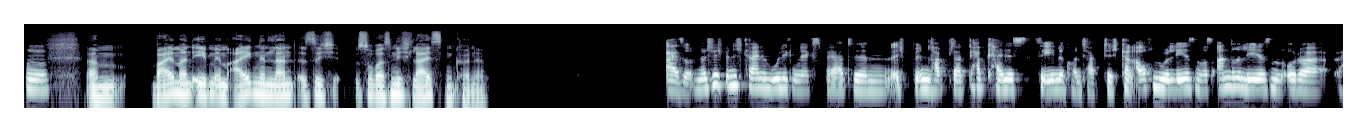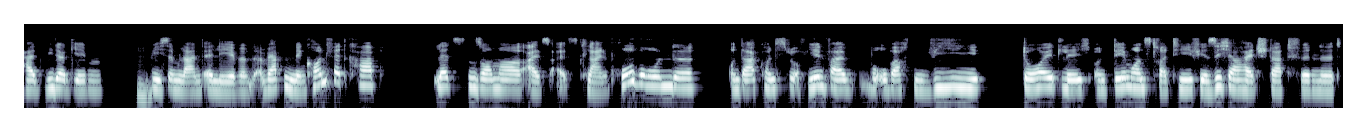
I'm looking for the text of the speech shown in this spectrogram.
hm. ähm, weil man eben im eigenen Land sich sowas nicht leisten könne. Also, natürlich bin ich keine Hooligan-Expertin. Ich bin, hab, hab keine Szene-Kontakte. Ich kann auch nur lesen, was andere lesen oder halt wiedergeben, hm. wie ich es im Land erlebe. Wir hatten den Confed Cup letzten Sommer als, als kleine Proberunde. Und da konntest du auf jeden Fall beobachten, wie deutlich und demonstrativ hier Sicherheit stattfindet.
